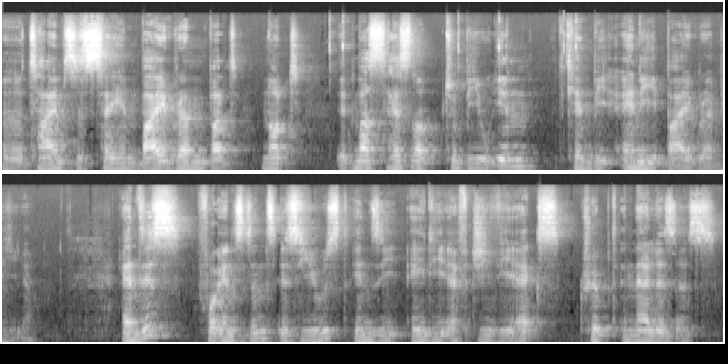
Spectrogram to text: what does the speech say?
uh, times the same bigram, but not it must has not to be in, it can be any bigram here. And this, for instance, is used in the ADFGVX crypt analysis.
